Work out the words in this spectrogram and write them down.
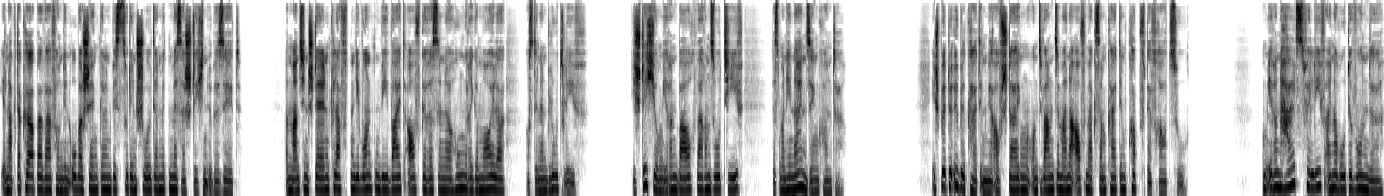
Ihr nackter Körper war von den Oberschenkeln bis zu den Schultern mit Messerstichen übersät. An manchen Stellen klafften die Wunden wie weit aufgerissene, hungrige Mäuler, aus denen Blut lief. Die Stiche um ihren Bauch waren so tief, dass man hineinsehen konnte. Ich spürte Übelkeit in mir aufsteigen und wandte meine Aufmerksamkeit dem Kopf der Frau zu. Um ihren Hals verlief eine rote Wunde,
